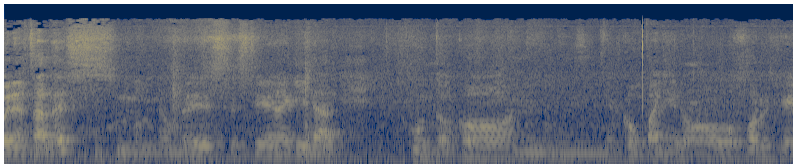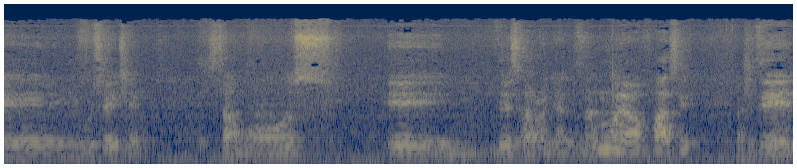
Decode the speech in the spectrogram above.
buenas tardes, mi nombre es Steven Aguilar, junto con el compañero Jorge Useche. Estamos eh, desarrollando una nueva fase del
